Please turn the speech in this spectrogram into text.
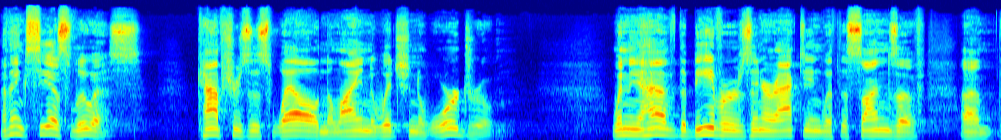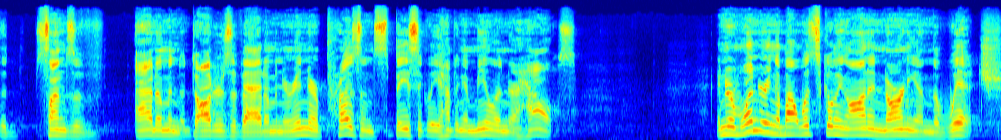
I think C.S. Lewis captures this well in The Lion, the Witch, and the Wardrobe. When you have the beavers interacting with the sons of um, the sons of Adam and the daughters of Adam, and you're in their presence, basically having a meal in their house. And you're wondering about what's going on in Narnia and the witch.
